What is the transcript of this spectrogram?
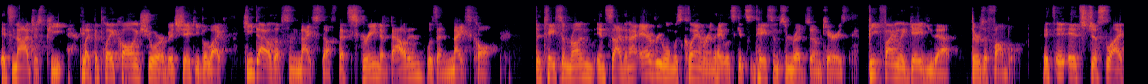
It's not just Pete. Like the play calling, sure, but shaky, but like he dialed up some nice stuff. That screen to Bowden was a nice call. The Taysom run inside the night, everyone was clamoring, hey, let's get some, Taysom some red zone carries. Pete finally gave you that there's a fumble. It's it, it's just like,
